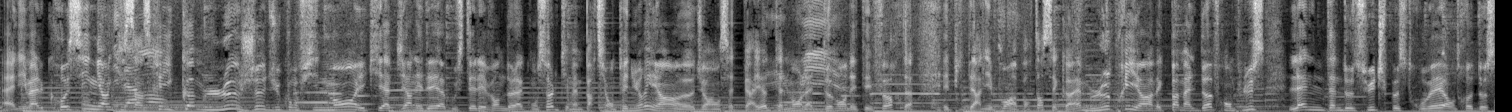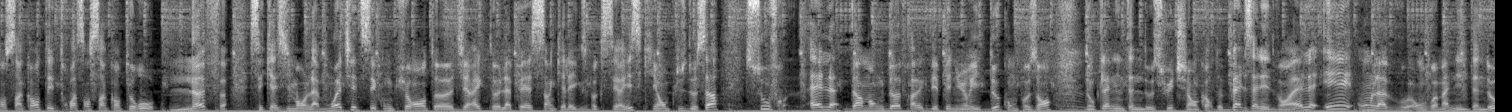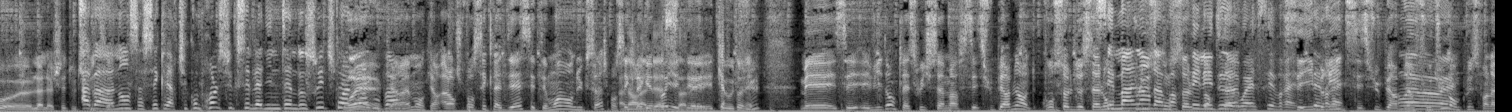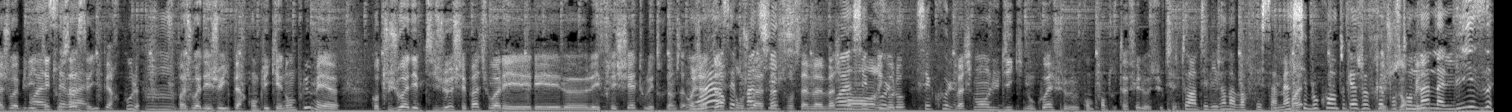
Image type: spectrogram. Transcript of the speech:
Animal Crossing, hein, qui s'inscrit comme le jeu du confinement et qui a bien aidé à booster les ventes de la console, qui est même partie en pénurie hein, euh, durant cette période, Eh tellement la demande était forte. Et puis dernier point important, c'est quand même le prix, hein, avec pas mal d'offres en plus. La Nintendo Switch peut se trouver entre 250 et 350 euros neuf. C'est quasiment la moitié de ses concurrentes euh, directes, la PS5 et la Xbox Series, qui en plus de ça souffrent elle d'un manque d'offres avec des pénuries de composants. Donc la Nintendo Switch a encore de belles années devant elle et on la voit, on voit mal Nintendo euh, la lâcher tout de Ah suite. bah non, ça c'est clair. Tu comprends le succès de la Nintendo Switch, toi, Ouais, ou pas? carrément, carrément. Alors je pensais que la DS était moins vendue que ça. Je pensais Ah non, que la la Game Boy DS était, était au-dessus. Mais c'est évident que la Switch ça marche. C'est super bien. Console de salon. C'est malin plus d'avoir fait les deux. Ouais, c'est vrai. C'est vrai. hybride, c'est super bien Ouais, foutu ouais. en plus. Enfin la jouabilité, Ouais, tout ça, c'est hyper cool. Mhm. Faut pas jouer à des jeux hyper compliqués non plus, mais euh, quand tu joues à des petits jeux, je sais pas, tu vois les les, le- les fléchettes ou les trucs comme ça. Moi j'adore pour jouer à ça. Je trouve ça vachement cool. rigolo, C'est cool. vachement ludique. Donc ouais, je comprends tout à fait le succès. Plutôt intelligent d'avoir fait ça. Merci beaucoup en tout cas Geoffrey pour ton analyse.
